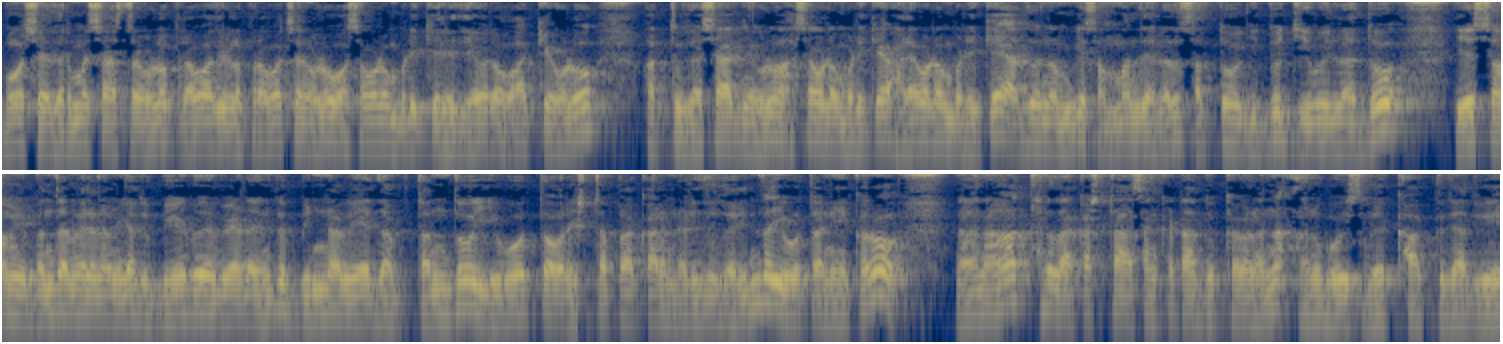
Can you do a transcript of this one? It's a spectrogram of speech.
ಮೋಶೆ ಧರ್ಮಶಾಸ್ತ್ರಗಳು, ಪ್ರವಾದಿಗಳ ಪ್ರವಚನಗಳು, ಹೊಸ ಒಡಂಬಡಿಕೆಯಲ್ಲಿ ದೇವರ ವಾಕ್ಯಗಳು ಹತ್ತು ದಶಾಜ್ಞೆಗಳು, ಹೊಸ ಒಡಂಬಡಿಕೆ, ಹಳೆ ಒಡಂಬಡಿಕೆ, ಅದು ನಮಗೆ ಸಂಬಂಧ ಇಲ್ಲದು ಸತ್ತು ಹೋಗಿದ್ದು, ಜೀವ ಇಲ್ಲದ್ದು. ಯೇಸ್ವಾಮಿ ಬಂದ ಮೇಲೆ ನಮಗೆ ಅದು ಬೇಡವೇ ಬೇಡ ಎಂದು ಭಿನ್ನ ವೇದ ತಂದು ಇವತ್ತು ಅವರ ಇಷ್ಟ ಪ್ರಕಾರ ನಡೆದುದರಿಂದ ಇವತ್ತು ಅನೇಕರು ನಾನಾ ಥರದ ಕಷ್ಟ, ಸಂಕಟ, ದುಃಖಗಳನ್ನು ಅನುಭವಿಸಬೇಕಾಗ್ತದೆ. ಅದುವೇ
